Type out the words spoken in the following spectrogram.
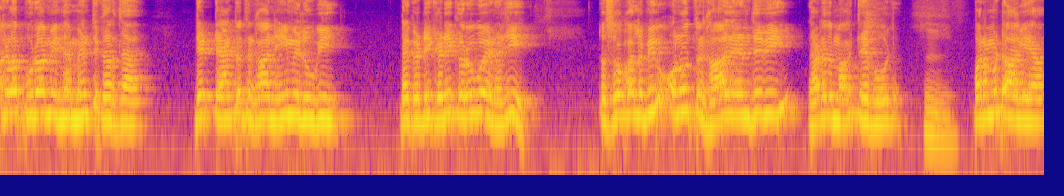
ਅਗਲਾ ਪੂਰਾ ਮਹੀਨਾ ਮਿਹਨਤ ਕਰਦਾ। ਜੇ ਟਾਈਮ ਤੇ ਤਨਖਾਹ ਨਹੀਂ ਮਿਲੂਗੀ ਤਾਂ ਗੱਡੀ ਖੜੀ ਕਰੂਗਾ ਨਾ ਜੀ। ਤਾਂ ਸੋ ਗੱਲ ਵੀ ਉਹਨੂੰ ਤਨਖਾਹ ਦੇਣ ਦੇ ਵੀ ਸਾਡੇ ਦਿਮਾਗ ਤੇ ਬੋਝ। ਪਰਮਿਟ ਆ ਗਿਆ।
